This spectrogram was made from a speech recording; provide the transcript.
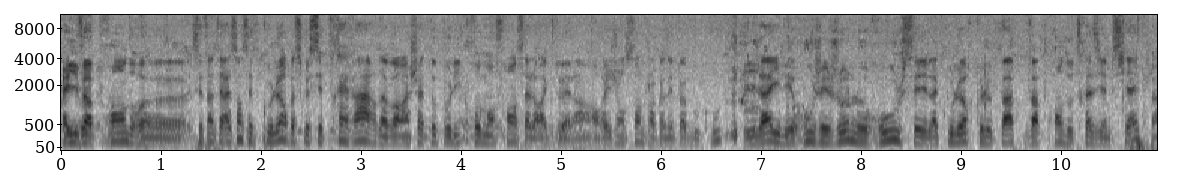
Ah, il va prendre. euh, c'est intéressant cette couleur parce que c'est très rare d'avoir un château polychrome en France à l'heure actuelle. hein. En région centre, j'en connais pas beaucoup. Et là, il est rouge et jaune. Le rouge, c'est la couleur que le pape va prendre au XIIIe siècle. hein.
